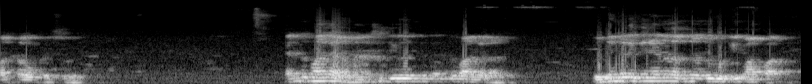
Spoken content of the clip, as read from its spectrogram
ഭർത്താവ് ഉപേക്ഷിച്ചു പോയി. രണ്ട് ഭാഗമാണ് മനുഷ്യ ജീവിതത്തിൽ രണ്ട് ഭാഗമാണ് കുഞ്ഞുങ്ങൾ ഇങ്ങനെയാണ് വാപ്പ അത് ഉപേക്ഷിച്ചു പോയി.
